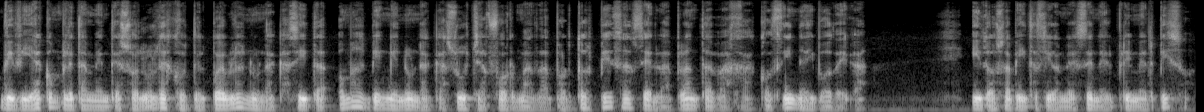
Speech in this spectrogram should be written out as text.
Vivía completamente solo lejos del pueblo en una casita, o más bien en una casucha formada por dos piezas en la planta baja, cocina y bodega, y dos habitaciones en el primer piso.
